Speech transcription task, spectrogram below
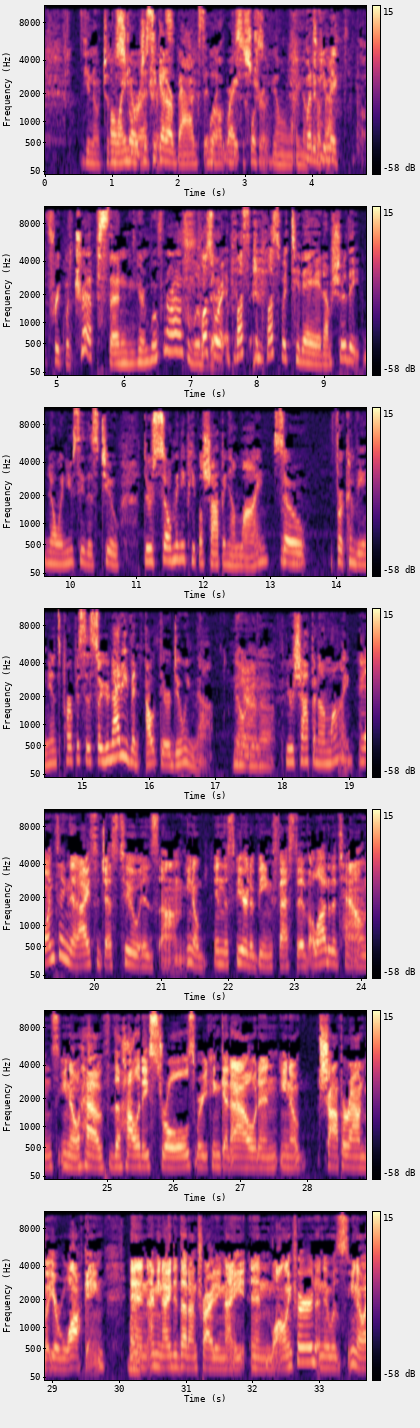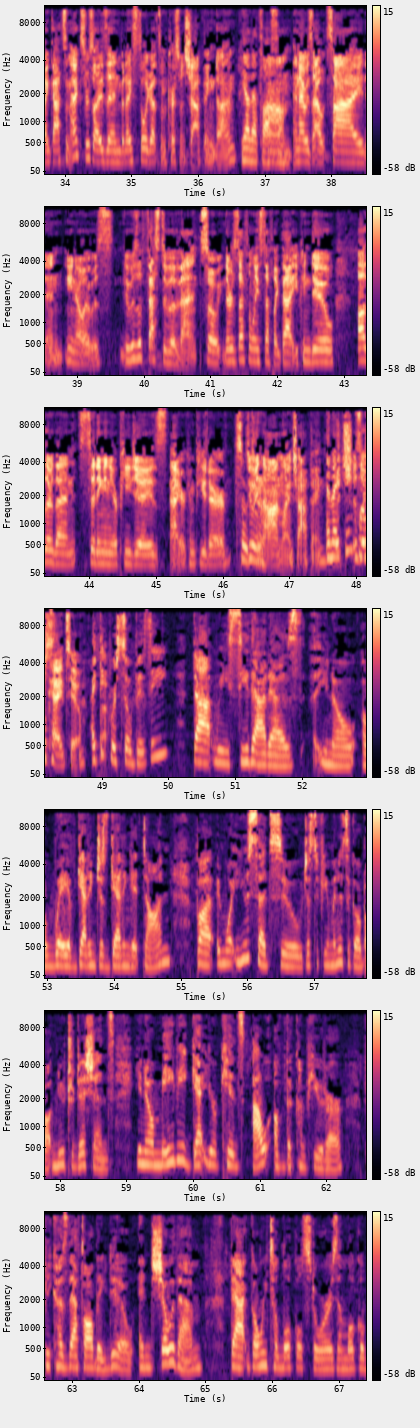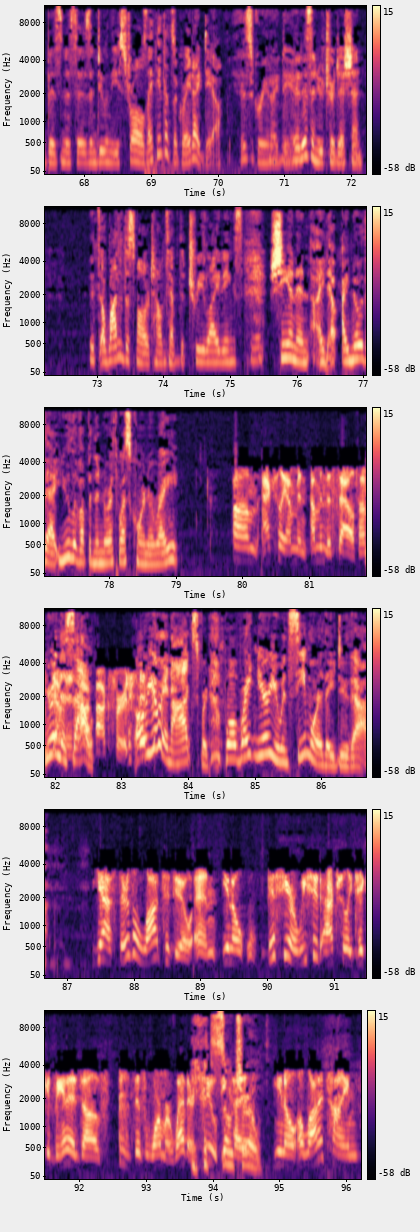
you know, to the Oh, I know, store just to get our bags in well, the right this is closer- true. Oh, I know, but if so you bad. make frequent trips, then you're moving around a little Plus, bit. we're, plus, plus with today, and I'm sure that you know when you see this too. There's so many people shopping online, so for convenience purposes. So you're not even out there doing that. No, you're not. You're shopping online. One thing that I suggest too is, um, you know, in the spirit of being festive, a lot of the towns, you know, have the holiday strolls where you can get out and, you know, shop around, but you're walking. And I mean, I did that on Friday night in Wallingford, and it was, you know, I got some exercise in, but I still got some Christmas shopping done. Yeah, that's awesome. Um, and I was outside, and you know, it was it was a festive event. So there's definitely stuff like that you can do other than sitting in your PJs at your computer So doing true. the online shopping, And I which think is okay too. I think we're so busy that we see that as you know a way of getting just getting it done. But in what you said, Sue, just a few minutes ago about new traditions, you know, maybe get your kids out of the computer because that's all they do and show them that going to local stores and local businesses and doing these strolls, I think that's a great idea. It is a great mm-hmm. idea. It is a new tradition. It's, a lot of the smaller towns have the tree lightings. Shannon, I, know- I know that you live up in the northwest corner, right? Um, actually, I'm in I'm in the south. I'm You're in the south. Oxford. oh, you're in Oxford. Well, right near you in Seymour, they do that. Yes, there's a lot to do, and you know, this year we should actually take advantage of this warmer weather too. It's so because, true. You know, a lot of times,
